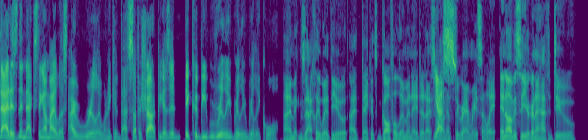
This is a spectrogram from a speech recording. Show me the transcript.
that is the next thing on my list. I really want to give that stuff a shot because it it could be really, really, really cool. I'm exactly with you. I think it's Golf Illuminated. I saw yes. on Instagram recently. And obviously you're gonna have to do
